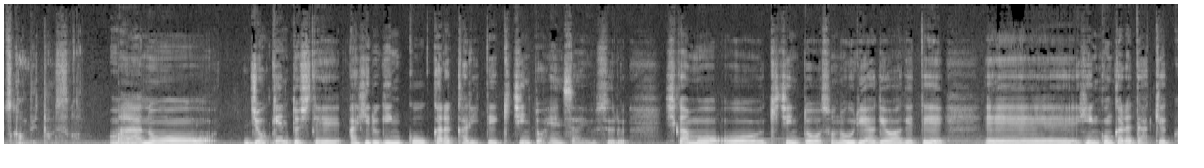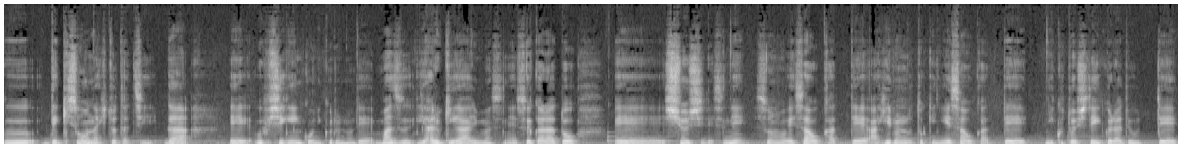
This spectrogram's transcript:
つかんでいったんですか？まああの条件としてアヒル銀行から借りてきちんと返済をするしかもきちんとその売り上げを上げて、えー、貧困から脱却できそうな人たちがえー、牛銀行に来るのでまずやる気がありますね。それからあと、えー、収支ですね。その餌を買ってアヒルの時に餌を買って肉としていくらで売って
